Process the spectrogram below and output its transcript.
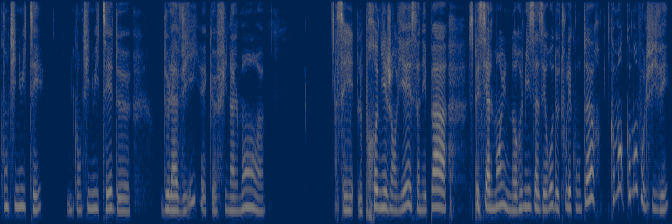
continuité, une continuité de, la vie et que finalement euh, c'est le 1er janvier et ça n'est pas spécialement une remise à zéro de tous les compteurs. Comment, comment vous le vivez?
